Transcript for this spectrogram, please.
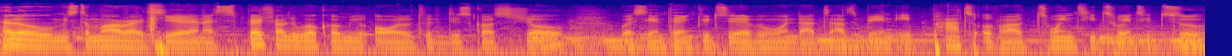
Hello, Mr. Ma right here, and I especially welcome you all to the Discuss Show. We're saying thank you to everyone that has been a part of our 2022,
